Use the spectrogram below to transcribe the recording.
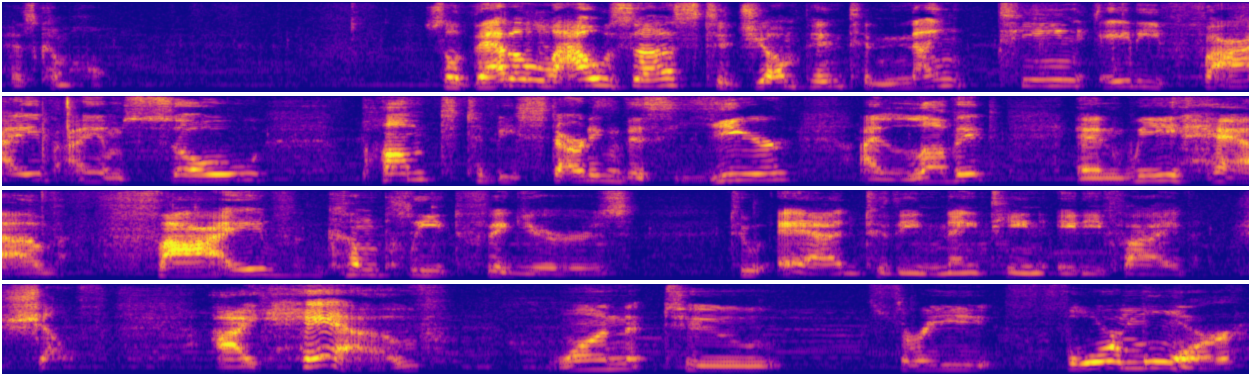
has come home. So that allows us to jump into 1985. I am so pumped to be starting this year. I love it. And we have five complete figures to add to the 1985 shelf. I have one, two, three, four more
